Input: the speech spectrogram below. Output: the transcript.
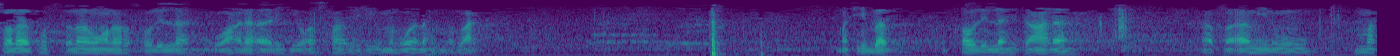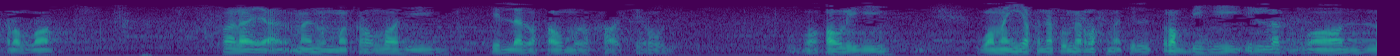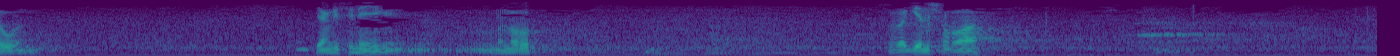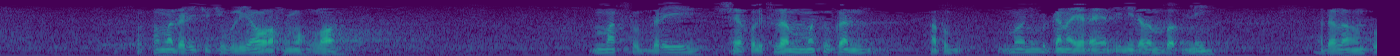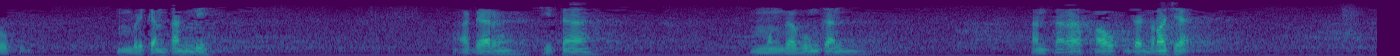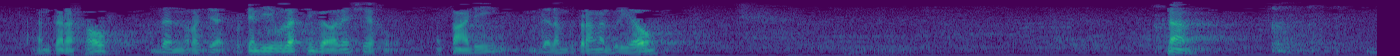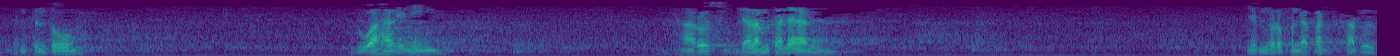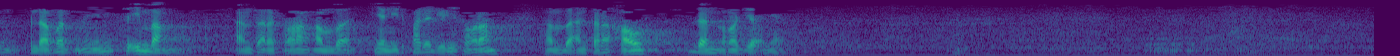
والصلاة والسلام على رسول الله وعلى آله وأصحابه ومن والاه أما بعد. ماشي باب قول الله تعالى أفأمنوا مكر الله فلا يأمن مكر الله إلا القوم الخاسرون وقوله ومن يقنق من رحمة ربه إلا الضالون yang di sini menurut sebagian syurah terutama dari cucu beliau rahimahullah maksud dari Syekhul Islam memasukkan atau menyebutkan ayat-ayat ini dalam bab ini adalah untuk memberikan tanbih agar kita menggabungkan antara khauf dan raja antara khauf dan raja. Seperti yang diulas juga oleh Syekh As-Sa'di dalam keterangan beliau. Nah, dan tentu dua hal ini harus dalam keadaan ya menurut pendapat satu pendapat ini seimbang antara seorang hamba yakni pada diri seorang hamba antara khauf dan rajanya.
